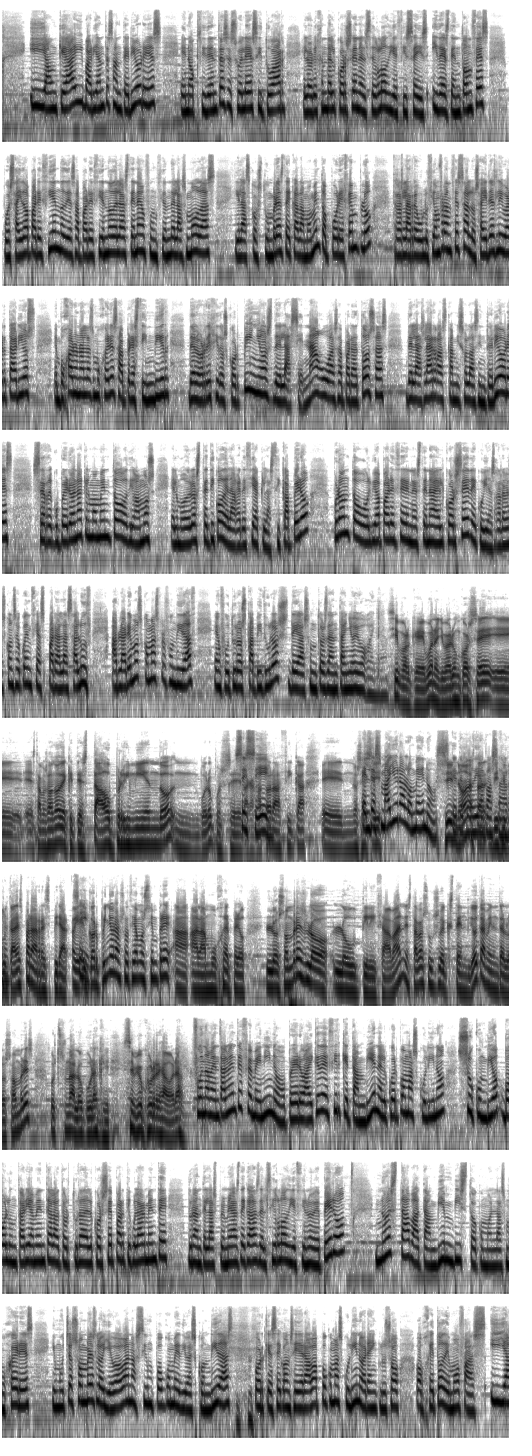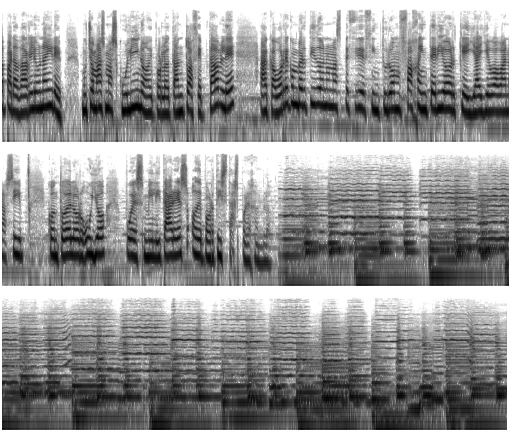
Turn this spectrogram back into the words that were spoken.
Y aunque hay variantes anteriores, en Occidente se suele situar el origen del corsé en el siglo XVI y desde entonces pues ha ido apareciendo y desapareciendo de la escena en función de las modas y las costumbres de cada momento. Por ejemplo, tras la Revolución Francesa, los aires libertarios empujaron a las mujeres a prescindir de los rígidos corpiños, de las enaguas aparatosas, de las largas camisolas interiores. Se recuperó en aquel momento, digamos, el modelo estético de la Grecia clásica, pero pronto volvió a aparecer en escena el corsé, de cuyas graves consecuencias para la salud hablaremos con más profundidad en futuros capítulos de Asuntos de Antaño y Hogaño. Sí, porque, bueno, llevar un corsé, eh, estamos hablando de que te está oprimiendo, mm, bueno, pues eh, Sí, la caja sí. torácica, eh, no sé El si... desmayo era lo menos Sí, que ¿no? te podía Hasta pasar. dificultades para respirar. Oye, el corpiño lo asociamos siempre a, a la mujer, pero ¿los hombres lo, lo utilizaban? ¿Estaba su uso extendido también entre los hombres? ¿O esto es una locura que se me ocurre ahora? Fundamentalmente femenino, pero hay que decir que también el cuerpo masculino sucumbió voluntariamente a la tortura del corsé, particularmente durante las primeras décadas del siglo XIX. Pero no estaba tan bien visto como en las mujeres y muchos hombres lo llevaban así un poco medio a escondidas porque se consideraba poco masculino, era incluso objeto de mofas. Y ya para darle un aire mucho más masculino y por lo tanto aceptable, acabó reconvertido en una especie de cinturón faja interior que ya llevaban así con todo el orgullo pues militares o deportistas, por ejemplo.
